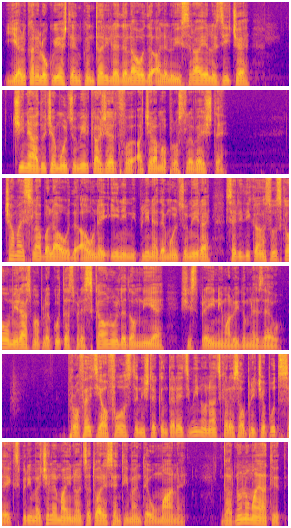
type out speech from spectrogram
El care locuiește în cântările de laudă ale lui Israel zice Cine aduce mulțumiri ca jertfă, acela mă proslăvește. Cea mai slabă laudă a unei inimi pline de mulțumire se ridică în sus ca o mireasmă plăcută spre scaunul de domnie și spre inima lui Dumnezeu. Profeții au fost niște cântăreți minunați care s-au priceput să exprime cele mai înălțătoare sentimente umane. Dar nu numai atât,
